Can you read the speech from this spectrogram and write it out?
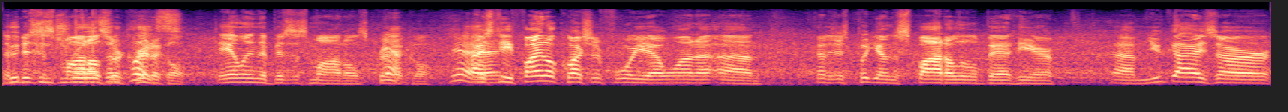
the business models are place. critical. Nailing the business model is critical. Yeah. yeah. All right, Steve, final question for you. I want to um, kind of just put you on the spot a little bit here. Um, you guys are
